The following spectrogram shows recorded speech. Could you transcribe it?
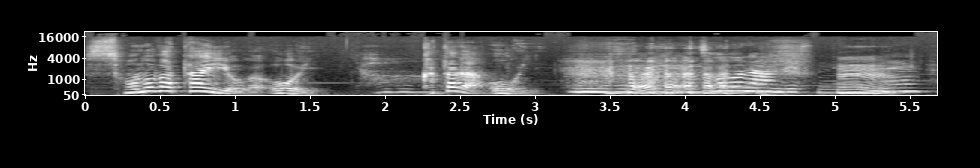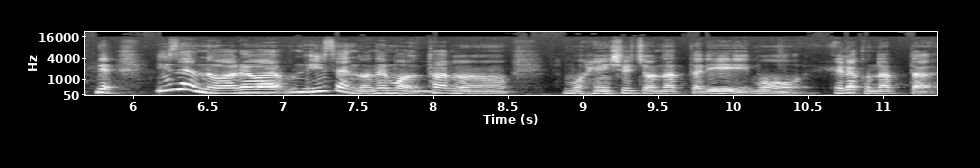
その場対応が多い。はあ。方が多い。うん。そうなんですね、うん、で以前の我々以前のねもう多分もう編集長になったりもう偉くなった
